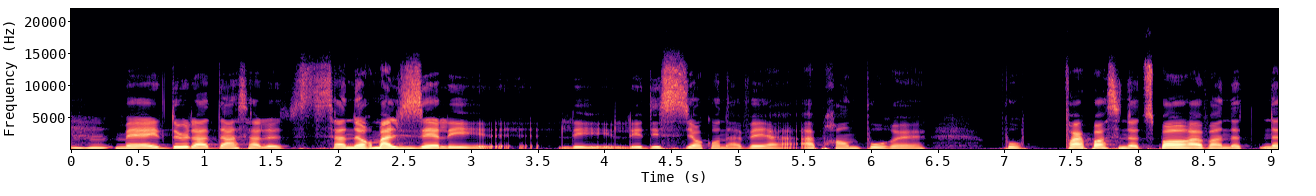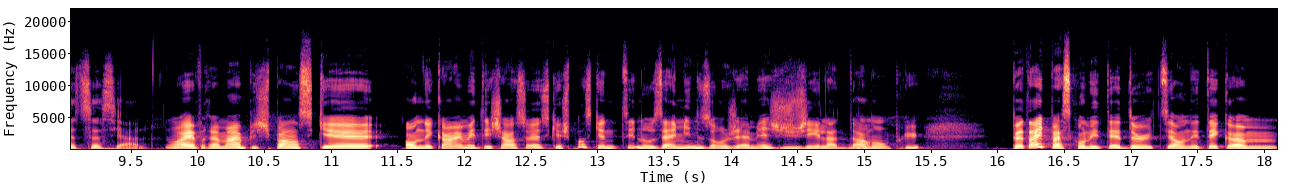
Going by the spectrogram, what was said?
Mhm. Mais deux là-dedans, ça, le- ça normalisait les, les, les décisions qu'on avait à, à prendre pour, euh, pour faire passer notre sport avant notre, notre social. Ouais, vraiment. Puis je pense que on a quand même été chanceux parce que je pense que nos amis nous ont jamais jugés là-dedans non. Non. plus. Peut-être parce qu'on était deux, tu sais, on était comme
